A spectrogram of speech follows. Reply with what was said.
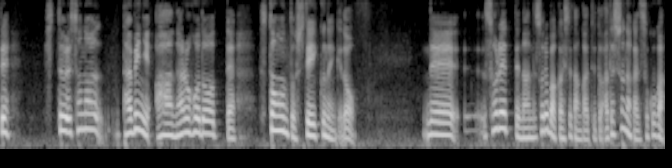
で、一人、その度に、ああ、なるほどって、ストーンとしていくねんけど、で、それってなんでそればっかりしてたんかっていうと、私の中でそこが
